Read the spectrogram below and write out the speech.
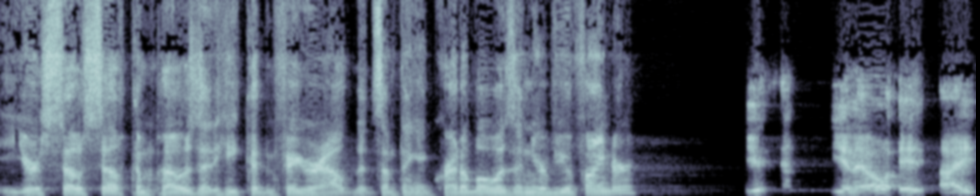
you're so self-composed that he couldn't figure out that something incredible was in your viewfinder. You, you know, it. I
